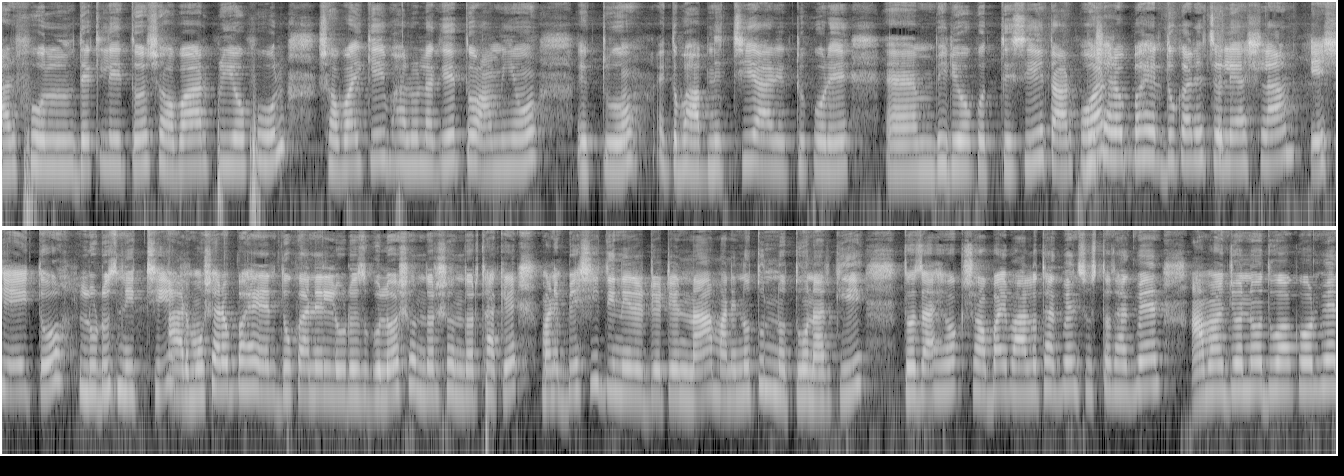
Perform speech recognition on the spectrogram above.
আর ফুল দেখলেই তো সবার প্রিয় ফুল। সবাইকেই ভালো লাগে তো আমিও একটু একটু ভাব নিচ্ছি আর একটু করে ভিডিও করতেছি। তারপর মোশারফ ভাইয়ের দোকানে চলে আসলাম এসে এই তো লুডুস নিচ্ছি। আর মোশারফ ভাইয়ের দোকানের লুডুসগুলো সুন্দর সুন্দর থাকে মানে বেশি দিনের ডেটের না মানে নতুন নতুন আর কি। তো যাই হোক সবাই ভালো থাকবেন সুস্থ থাকবেন আমার জন্য দোয়া করবেন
